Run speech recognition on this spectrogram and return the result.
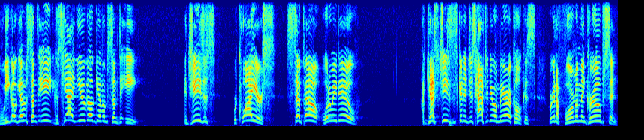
we go give them something to eat. Because Yeah, you go give them something to eat. And Jesus requires, step out. What do we do? I guess Jesus is going to just have to do a miracle because we're going to form them in groups and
